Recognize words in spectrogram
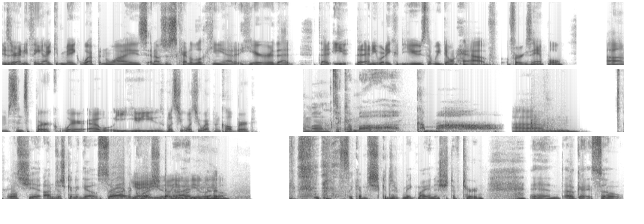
is there anything I could make weapon wise? And I was just kind of looking at it here that that e- that anybody could use that we don't have. For example, um, since Burke, where uh, you use what's your what's your weapon called, Burke? Come on. It's a come on. Come on. Um, Well, shit. I'm just gonna go. So I have a yeah, yeah, you question. go, you go, Brian. you go, Go you ahead. go. it's like I'm just gonna make my initiative turn. And okay, so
